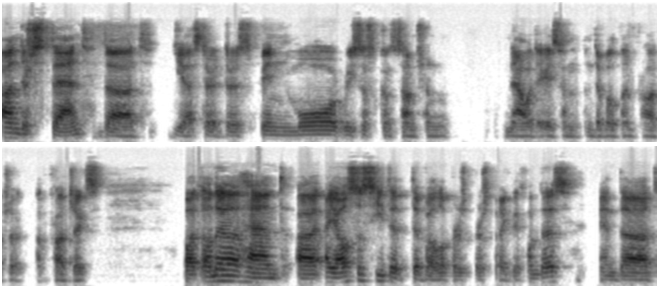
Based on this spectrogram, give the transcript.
understand that yes there, there's been more resource consumption nowadays on, development project uh, projects but on the other hand, I also see the developer's perspective on this, and that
